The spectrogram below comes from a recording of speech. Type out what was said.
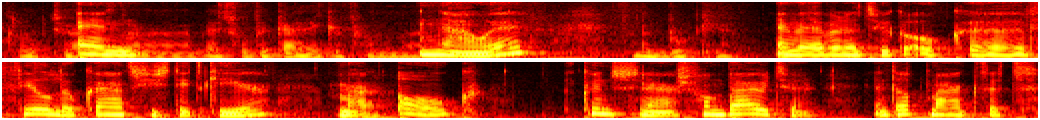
Klopt, ja. En- best wel te kijken van, nou hè. van het boekje. En we hebben natuurlijk ook veel locaties dit keer. Maar ook kunstenaars van buiten. En dat maakt het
